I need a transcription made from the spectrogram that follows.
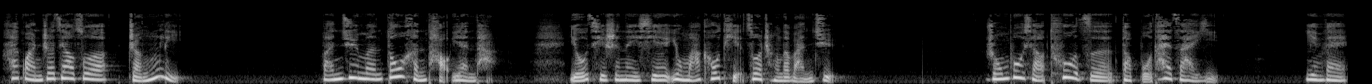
还管这叫做整理。玩具们都很讨厌它，尤其是那些用马口铁做成的玩具。绒布小兔子倒不太在意，因为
